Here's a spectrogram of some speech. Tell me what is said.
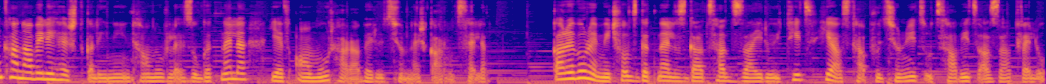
այնքան ավելի հեշտ կլինի ընդհանուր լեզու գտնելը եւ ամուր հարաբերություններ կառուցելը։ Կարևոր է միջոց գտնել զգացած զայրույթից, հիասթափությունից ու ցավից ազատվելու,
